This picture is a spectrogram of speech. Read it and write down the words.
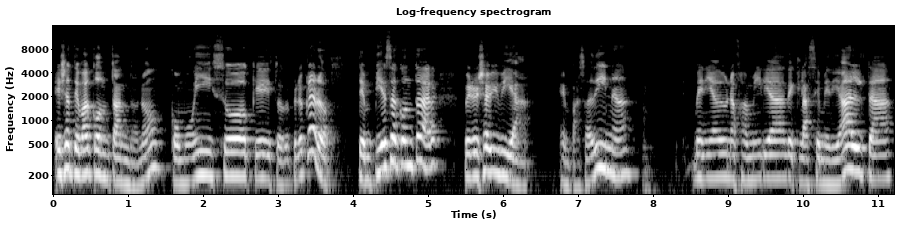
ella te va contando, ¿no? Cómo hizo, qué esto. Pero claro, te empieza a contar, pero ella vivía en Pasadena, venía de una familia de clase media alta,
